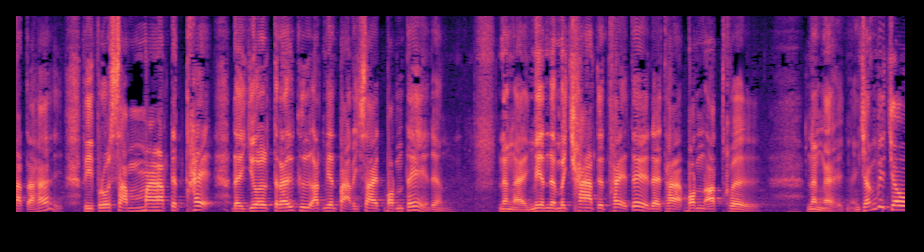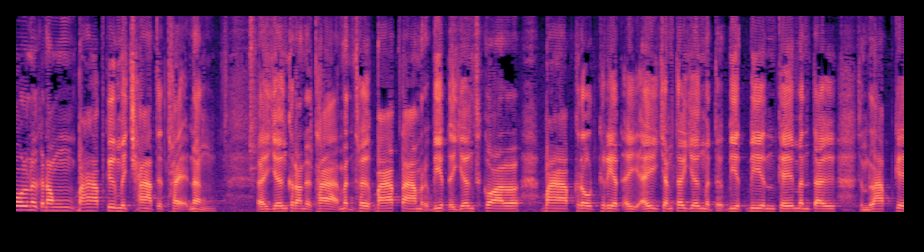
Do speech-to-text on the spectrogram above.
បាត់ទៅហើយពីព្រោះសម្មាទិដ្ឋិដែលយល់ត្រូវគឺអត់មានបរិស័យបុណ្យទេហ្នឹងហ្នឹងឯងមានតែមិច្ឆាទិដ្ឋិទេដែលថាបុណ្យអត់ធ្វើហ្នឹងឯងអញ្ចឹងវាចូលនៅក្នុងបាបគឺមិច្ឆាទិដ្ឋិហ្នឹងហើយយើងគ្រាន់តែថាមិនធ្វើបាបតាមរបៀបដែលយើងស្គាល់បាបក្រោតគ្រៀតអីអីចឹងទៅយើងមិនទៅបៀតបៀនគេមិនទៅសម្លាប់គេ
